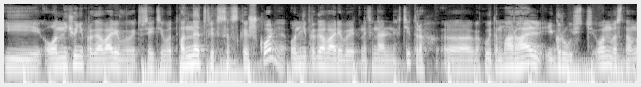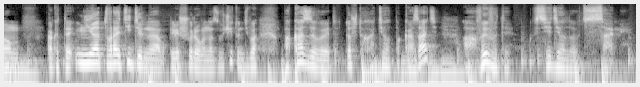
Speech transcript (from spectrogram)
И он ничего не проговаривает, все эти вот по нетфликсовской школе, он не проговаривает на финальных титрах э, какую-то мораль и грусть. Он в основном как это неотвратительно клишированно звучит, он типа показывает то, что хотел показать, а выводы все делают сами.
